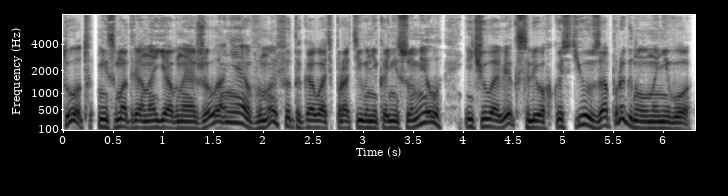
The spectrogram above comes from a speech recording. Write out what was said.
Тот, несмотря на явное желание, вновь атаковать противника не сумел, и человек с легкостью запрыгнул на него.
